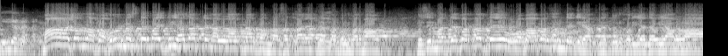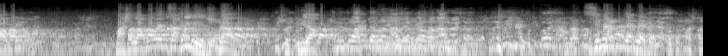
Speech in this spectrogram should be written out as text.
দুই হাজার টাকা। মাশাল্লাহ ফখরুল মেস্তের ভাই দুই হাজার টাকা। আল্লাহ আপনার বন্দার সৎকারে আপনি কবুল ফরমাও। রুজির মধ্যে বরকত দে ও বাবার জিন্দগিরে আপনি দূর করিয়া দেও ইয়া আল্লাহ। মাশাল্লাহ আপনার ভাই চাকরি বেশ না। শুক্রিয়া। সিমেন্ট এক ব্যাগ মাস্টার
